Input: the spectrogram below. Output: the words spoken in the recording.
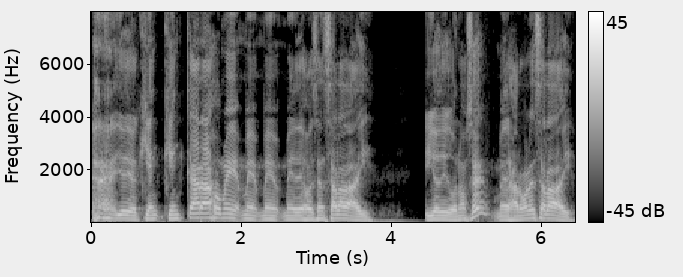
yo digo, ¿quién, quién carajo me, me, me, me dejó esa ensalada ahí? Y yo digo, no sé, me dejaron la ensalada ahí.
